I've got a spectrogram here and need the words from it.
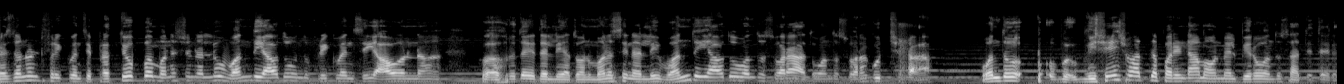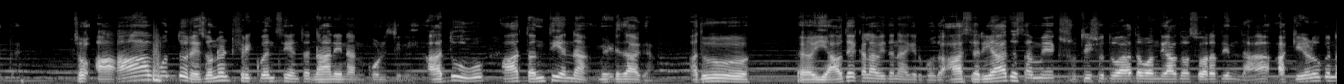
ರೆಸೊನೆಂಟ್ ಫ್ರೀಕ್ವೆನ್ಸಿ ಪ್ರತಿಯೊಬ್ಬ ಮನುಷ್ಯನಲ್ಲೂ ಒಂದು ಯಾವುದೋ ಒಂದು ಫ್ರೀಕ್ವೆನ್ಸಿ ಅವನ ಹೃದಯದಲ್ಲಿ ಅಥವಾ ಮನಸ್ಸಿನಲ್ಲಿ ಒಂದು ಯಾವುದೋ ಒಂದು ಸ್ವರ ಅಥವಾ ಒಂದು ಸ್ವರಗುಚ್ಛ, ಒಂದು ವಿಶೇಷವಾದ ಪರಿಣಾಮ ಅವನ ಮೇಲೆ ಬೀರೋ ಒಂದು ಸಾಧ್ಯತೆ ಇರುತ್ತೆ. ಸೊ ಆ ಒಂದು ರೆಸೊನೆಂಟ್ ಫ್ರೀಕ್ವೆನ್ಸಿ ಅಂತ ನಾನೇನು ಅನ್ಕೊಳ್ತೀನಿ, ಅದು ಆ ತಂತಿಯನ್ನ ಮಿಡಿದಾಗ, ಅದು ಯಾವುದೇ ಕಲಾವಿದನಾಗಿರ್ಬೋದು ಆ ಸರಿಯಾದ ಸಮಯಕ್ಕೆ ಶ್ರುತಿ ಶುದ್ಧವಾದ ಒಂದು ಯಾವ್ದೋ ಸ್ವರದಿಂದ ಆ ಕೇಳುಗನ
